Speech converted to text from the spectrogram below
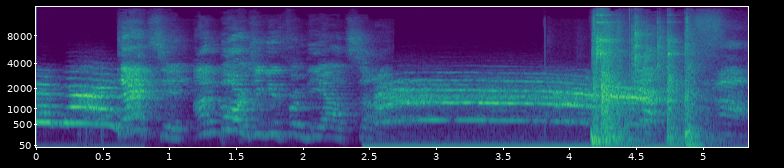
at night. That's it! I'm barging in from the outside! Ah! Ah!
